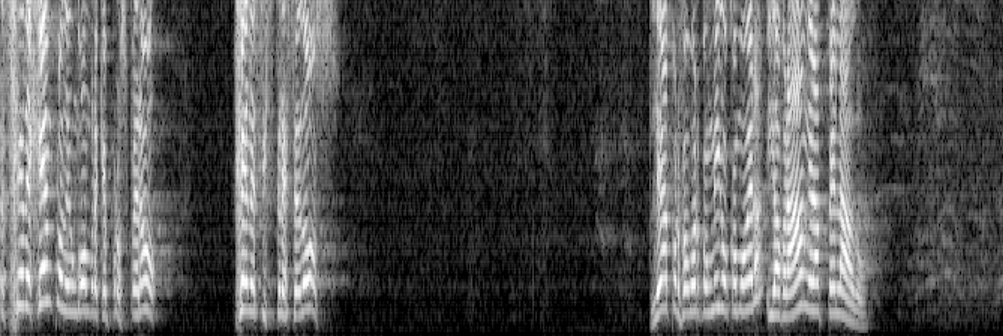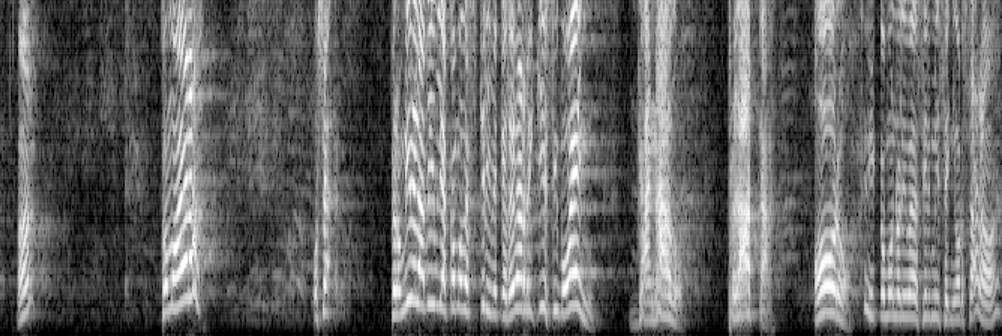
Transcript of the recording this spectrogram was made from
Tercer ejemplo de un hombre que prosperó. Génesis 13:2. Lea por favor conmigo cómo era. Y Abraham era pelado. ¿Ah? ¿Cómo era? O sea, pero mire la Biblia cómo describe que era riquísimo en ganado, plata, oro. ¿Y cómo no le iba a decir mi señor Sara?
